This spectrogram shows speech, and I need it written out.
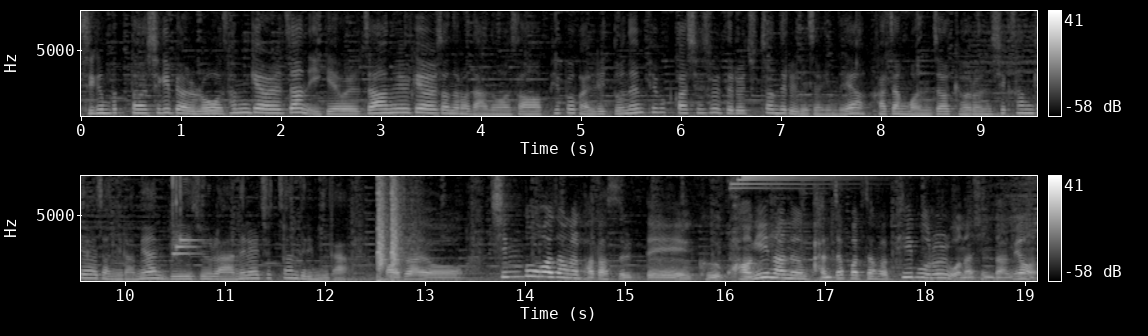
지금부터 시기별로 3개월 전, 2개월 전, 1개월 전으로 나누어서 피부 관리 또는 피부과 시술들을 추천드릴 예정인데요. 가장 먼저 결혼식 3개월 전이라면 미주란을 추천드립니다. 맞아요. 신부 화장을 받았을 때 그 광이 나는 반짝반짝한 피부를 원하신다면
